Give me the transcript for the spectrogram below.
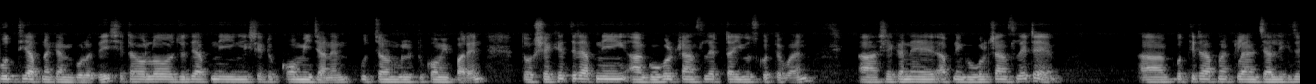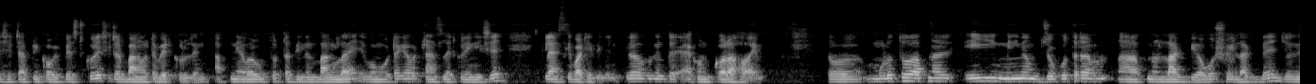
বুদ্ধি আপনাকে আমি বলে দিই সেটা হলো যদি আপনি ইংলিশে একটু কমই জানেন, উচ্চারণগুলো একটু কমই পারেন, তো সেক্ষেত্রে আপনি গুগল ট্রান্সলেটটা ইউজ করতে পারেন। সেখানে আপনি গুগল ট্রান্সলেটে প্রতিটা আপনার ক্লায়েন্ট যা লিখেছে সেটা আপনি কপি পেস্ট করে সেটার বাংলাটা বের করলেন। আপনি আবার উত্তরটা দিলেন বাংলায় এবং ওটাকে আবার ট্রান্সলেট করে ইংলিশে ক্লায়েন্টসকে পাঠিয়ে দিলেন। এভাবে কিন্তু এখন করা হয়। তো মূলত আপনার এই মিনিমাম যোগ্যতাটা আপনার লাগবে, অবশ্যই লাগবে। যদি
